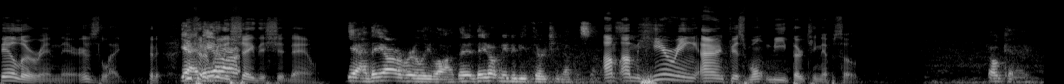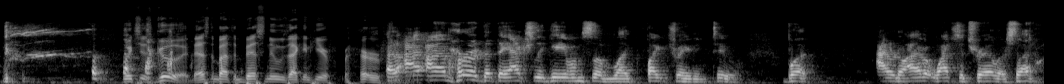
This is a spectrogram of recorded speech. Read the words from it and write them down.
filler in there. It was like, you Yeah, could have they really are- shaved this shit down. yeah, they are really long. They, they don't need to be 13 episodes. I'm I'm hearing Iron Fist won't be 13 episodes, okay. which is good. That's about the best news I can hear for. And I, I've heard that they actually gave him some like fight training too, but I don't know. I haven't watched the trailer, so I don't.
